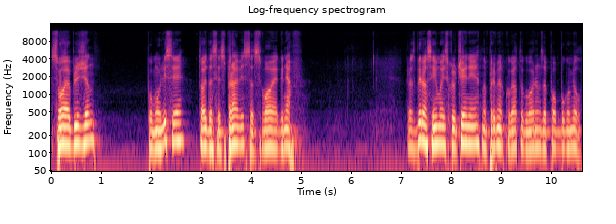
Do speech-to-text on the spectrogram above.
своя ближен, помоли се той да се справи със своя гняв. Разбира се, има изключение, например, когато говорим за поп Богомил.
